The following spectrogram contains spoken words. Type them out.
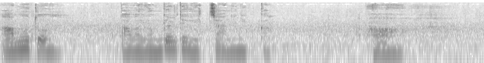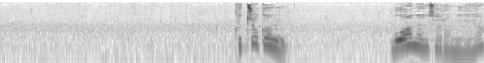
아무도 나와 연결되어 있지 않으니까. 아. 그쪽은 뭐 하는 사람이에요?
